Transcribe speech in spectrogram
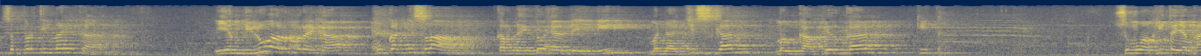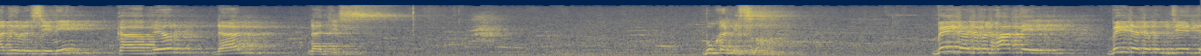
seperti mereka. Yang di luar mereka bukan Islam. Karena itu LDI menajiskan, mengkafirkan kita. Semua kita yang hadir di sini kafir dan najis. bukan Islam. Beda dengan HT beda dengan JT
